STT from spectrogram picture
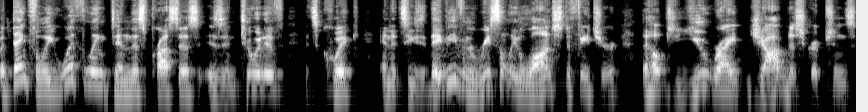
But thankfully, with LinkedIn, this process is intuitive, it's quick, and it's easy. They've even recently launched a feature that helps you write job descriptions,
